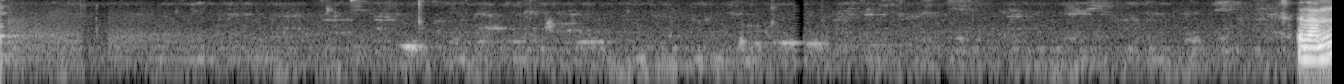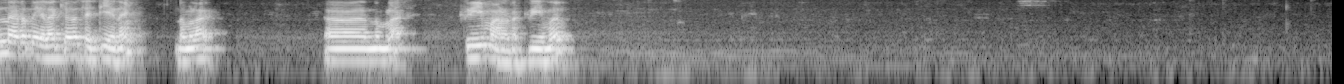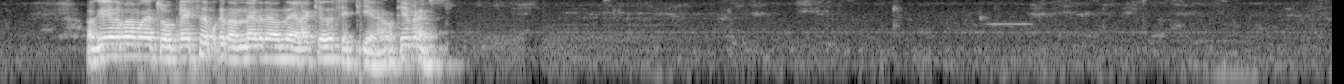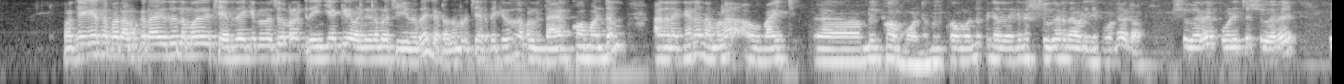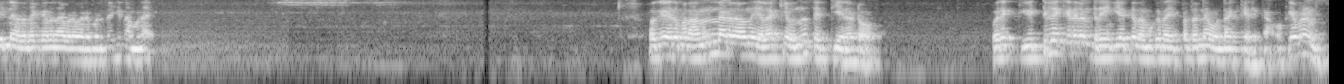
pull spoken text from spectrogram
നന്നായിട്ടൊന്ന് ഇളക്കി ഒന്ന് സെറ്റ് ചെയ്യണേ. നമ്മളെ നമ്മളെ ക്രീമാണ് കേട്ടോ ക്രീം ഓക്കെ അപ്പോൾ നമുക്ക് ചോക്ലേറ്റ്സ് നമുക്ക് നന്നായിട്ട് ഒന്ന് ഇളക്കി ഒന്ന് സെറ്റ് ചെയ്യണം. ഓക്കെ ഫ്രണ്ട്സ് ഓക്കെ കേസ് അപ്പൊ നമുക്ക് ഇത് നമ്മൾ ചേർത്തേക്കുന്നത് വെച്ചാൽ നമ്മൾ ഡ്രീം കേക്കിന് വേണ്ടി നമ്മൾ ചെയ്തത് കേട്ടോ. നമ്മൾ ചേർത്തേക്കുന്നത് നമ്മൾ ഡയർ കോമ്പൗണ്ടും അതിനൊക്കെ നമ്മൾ white milk compound milk compound പിന്നെ അതിനൊക്കെ ഷുഗർ അവിടെ ഇരിപ്പുണ്ട് കേട്ടോ. ഷുഗർ പൊടിച്ച ഷുഗർ പിന്നെ അതിനൊക്കെ അവിടെ വരുമ്പോഴത്തേക്ക് നമ്മുടെ ഓക്കെ അപ്പൊ നന്നായിട്ട് ഒന്ന് ഇളക്കി ഒന്ന് സെറ്റ് ചെയ്യണം കേട്ടോ. ഒരു കിട്ടിലെ കിടലൻ ഡ്രീം കേക്ക് നമുക്ക് ഇപ്പൊ തന്നെ ഉണ്ടാക്കിയെടുക്കാം. ഓക്കെ ഫ്രണ്ട്സ്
